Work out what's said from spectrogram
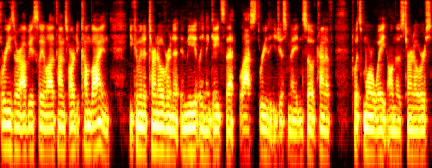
Threes are obviously a lot of times hard to come by, and you commit a turnover and it immediately negates that last three that you just made. And so it kind of puts more weight on those turnovers.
